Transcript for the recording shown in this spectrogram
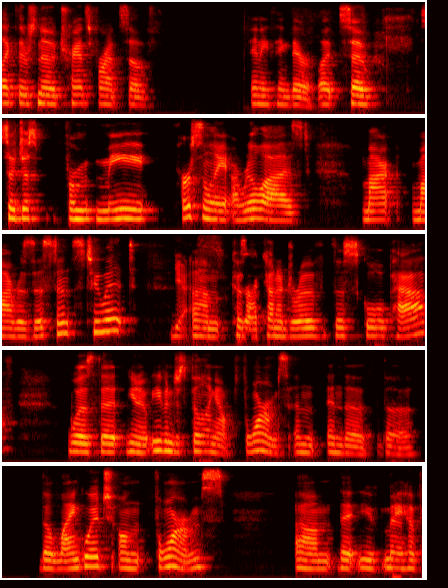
like there's no transference of anything there. Like so so just for me personally I realized my my resistance to it. Yes. Um because I kind of drove the school path was that you know even just filling out forms and and the the the language on forms um, that you may have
